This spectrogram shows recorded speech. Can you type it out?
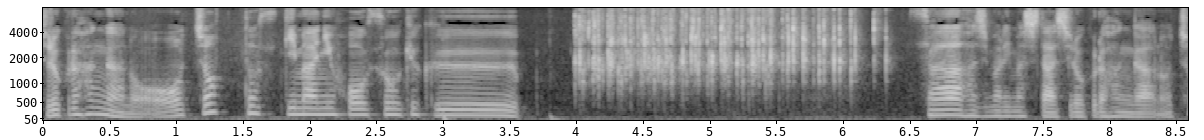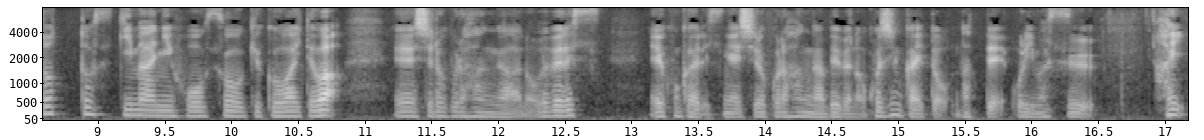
白黒ハンガーのちょっと隙間に放送局。さあ、始まりました。白黒ハンガーのちょっと隙間に放送局お相手は、えー、白黒ハンガーのベベです。えー、今回はですね、白黒ハンガーベベの個人会となっております。はい。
